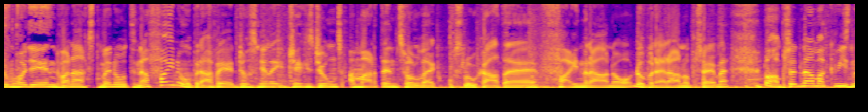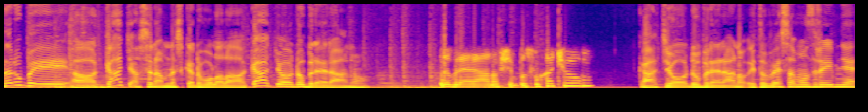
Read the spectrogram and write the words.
8 hodin, 12 minut na fajnu. Právě dozněli Jax Jones a Martin Solveig. Posloucháte Fajn ráno, dobré ráno přejeme. No a před náma kvíz na ruby a Káťa se nám dneska dovolala. Káťo, dobré ráno. Dobré ráno všem posluchačům. Káťo, dobré ráno i tobě samozřejmě.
